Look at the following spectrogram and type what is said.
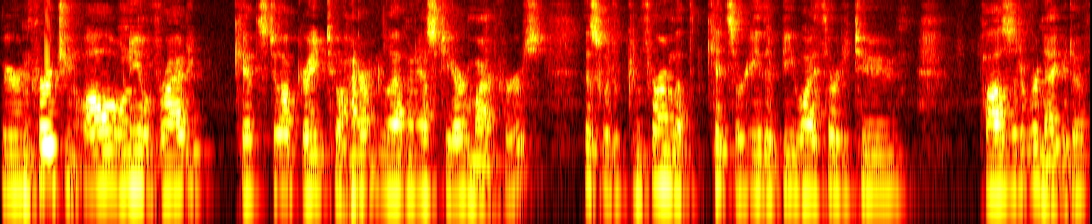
We are encouraging all O'Neill variety kits to upgrade to 111 STR markers. This would confirm that the kits are either BY32 positive or negative,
